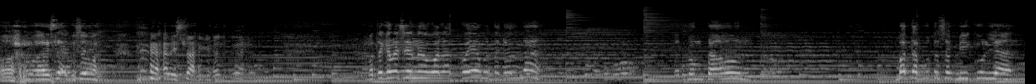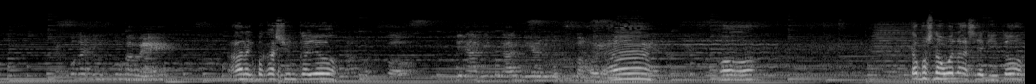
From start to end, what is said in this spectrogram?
Oh, maalis na. Gusto mo? Alis na agad. Matagal na siya nawala, kuya. Matagal na. Tatlong taon. Ba't napunta sa Bicol yan? Nagpakasyon po kami. Ah, nagbakasyon kayo. Tapos po, hindi namin kami yung magsumahoy. Ah, oo. Tapos nawala siya dito.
